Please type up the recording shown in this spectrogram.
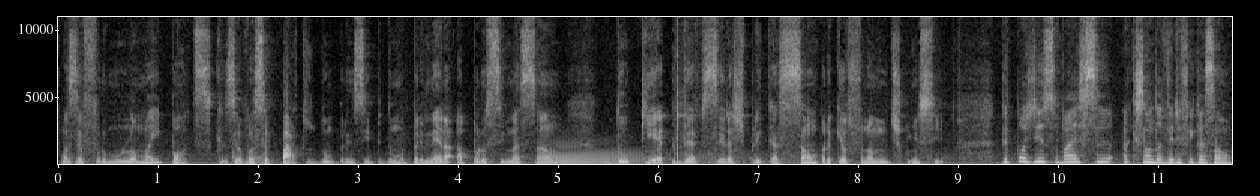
você formula uma hipótese, quer dizer, você parte de um princípio, de uma primeira aproximação do que é que deve ser a explicação para aquele fenômeno desconhecido. Depois disso vai-se a questão da verificação.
